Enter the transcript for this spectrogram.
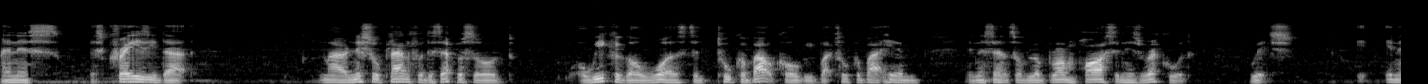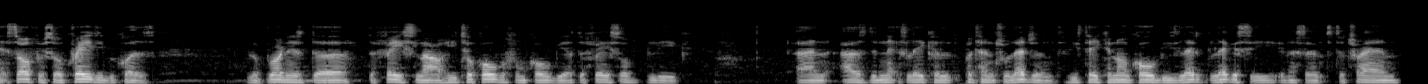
And it's it's crazy that my initial plan for this episode a week ago was to talk about Kobe, but talk about him in the sense of LeBron passing his record, which in itself is so crazy because LeBron is the the face now. He took over from Kobe as the face of the league and as the next Laker potential legend. He's taken on Kobe's le- legacy in a sense to try and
